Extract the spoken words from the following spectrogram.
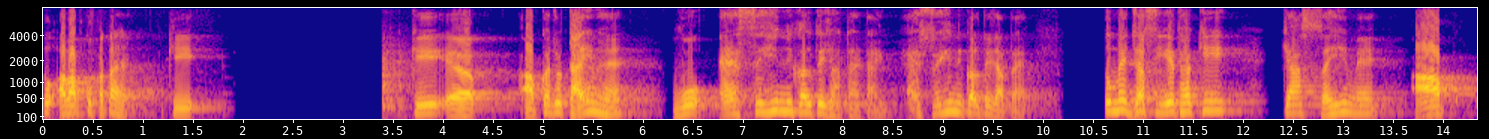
तो अब आपको पता है कि कि आपका जो टाइम है, वो ऐसे ही निकलते जाता है टाइम ऐसे ही निकलते जाता है। तो मैं जस्ट ये था कि, क्या सही में आप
